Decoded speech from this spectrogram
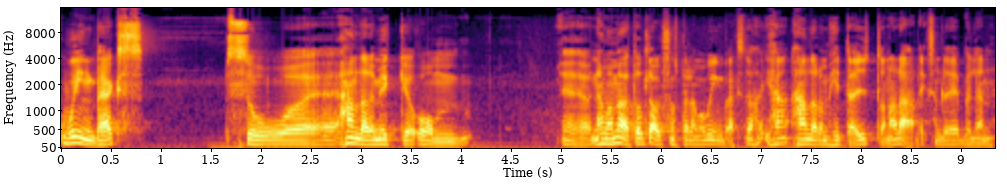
wingbacks så eh, handlar det mycket om eh, när man möter ett lag som spelar med wingbacks, då handlar det om att hitta ytorna där. Liksom. Det är väl en,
